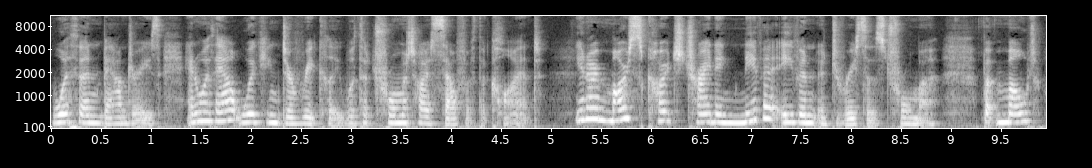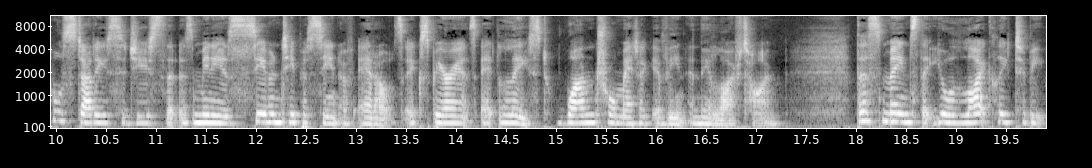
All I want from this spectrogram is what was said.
within boundaries, and without working directly with the traumatized self of the client. You know, most coach training never even addresses trauma, but multiple studies suggest that as many as 70% of adults experience at least one traumatic event in their lifetime. This means that you're likely to be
